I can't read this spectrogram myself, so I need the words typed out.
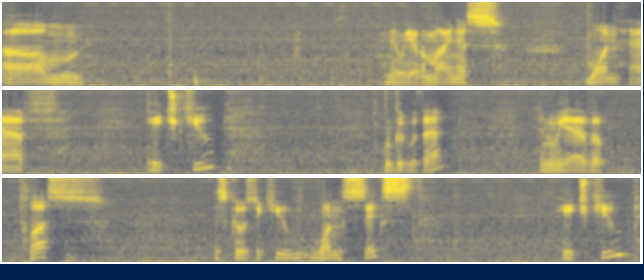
Um, and then we have a minus 1 half h cubed. We're good with that. And we have a plus, this goes to cube 1 sixth h cubed.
